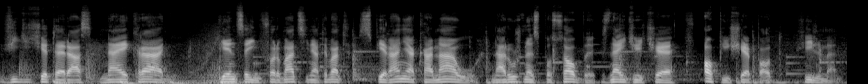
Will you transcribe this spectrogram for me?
widzicie teraz na ekranie. Więcej informacji na temat wspierania kanału na różne sposoby znajdziecie w opisie pod filmem.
